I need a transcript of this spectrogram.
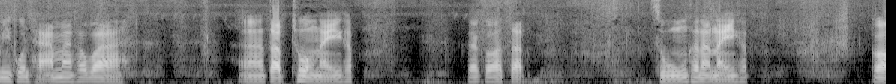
มีคนถามมาครับว่า ตัดช่วงไหนครับ แล้วก็ตัดสูงขนาดไหนครับ ก็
